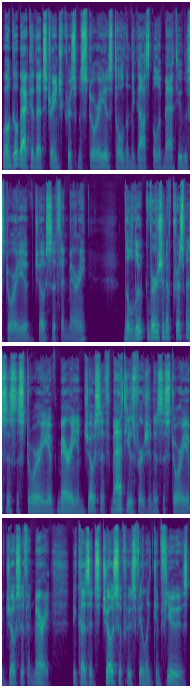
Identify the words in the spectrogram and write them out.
Well, go back to that strange Christmas story as told in the Gospel of Matthew, the story of Joseph and Mary. The Luke version of Christmas is the story of Mary and Joseph. Matthew's version is the story of Joseph and Mary because it's Joseph who's feeling confused,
